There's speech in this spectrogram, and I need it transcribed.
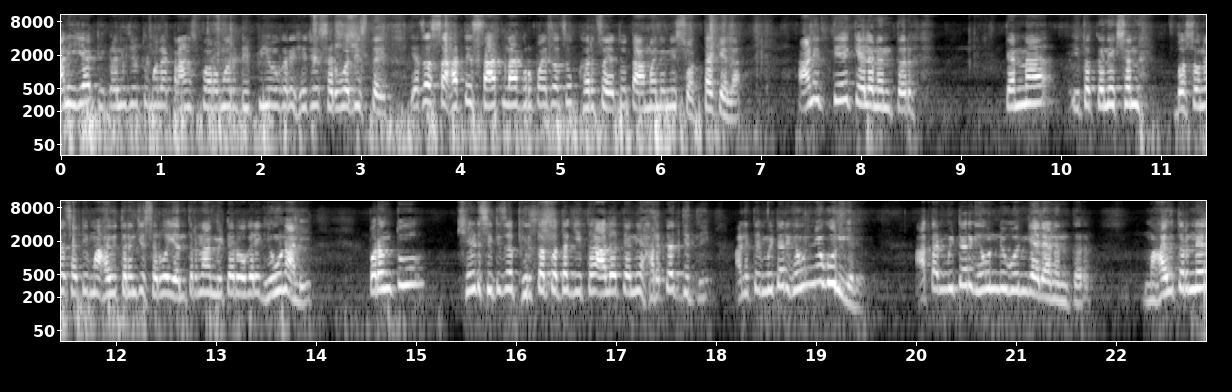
आणि या ठिकाणी जे तुम्हाला ट्रान्सफॉर्मर डी पी वगैरे हे जे सर्व दिसतंय याचा सहा ते सात लाख रुपयाचा जो खर्च आहे तो तामानेंनी स्वतः केला. आणि ते केल्यानंतर त्यांना इथं कनेक्शन बसवण्यासाठी महावितरणची सर्व यंत्रणा मीटर वगैरे घेऊन आली. परंतु खेड सिटीचं फिरतं पथक इथं आलं त्यांनी हरकत घेतली आणि ते मीटर घेऊन निघून गेले. आता मीटर घेऊन निघून गेल्यानंतर महावितरणने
